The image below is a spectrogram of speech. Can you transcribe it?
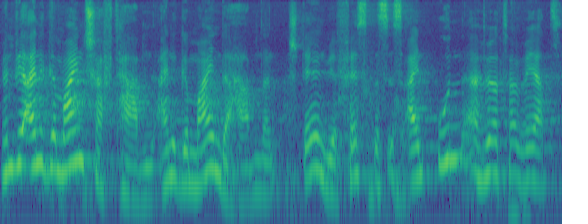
Wenn wir eine Gemeinschaft haben, eine Gemeinde haben, dann stellen wir fest, das ist ein unerhörter Wert.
